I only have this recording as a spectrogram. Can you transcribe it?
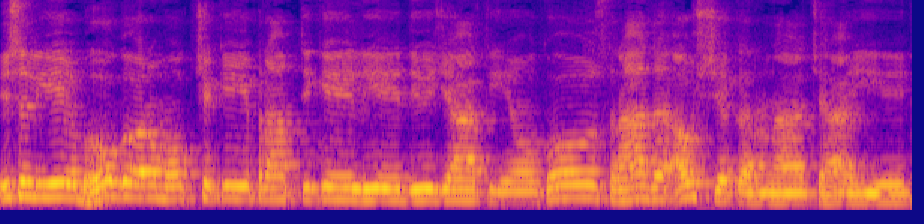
इसलिए भोग और मोक्ष की प्राप्ति के लिए द्विजातियों को श्राद्ध अवश्य करना चाहिए।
